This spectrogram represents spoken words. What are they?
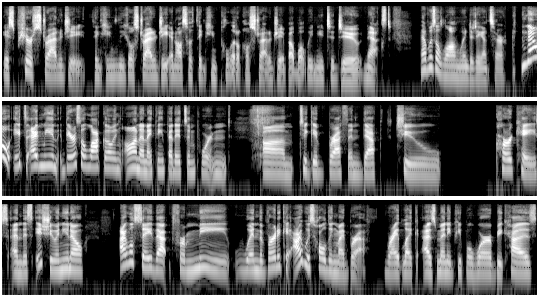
is pure strategy, thinking legal strategy and also thinking political strategy about what we need to do next. That was a long winded answer. No, it's, I mean, there's a lot going on. And I think that it's important um, to give breadth and depth to her case and this issue. And, you know, I will say that for me, when the verdict, I was holding my breath, right? Like as many people were, because,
